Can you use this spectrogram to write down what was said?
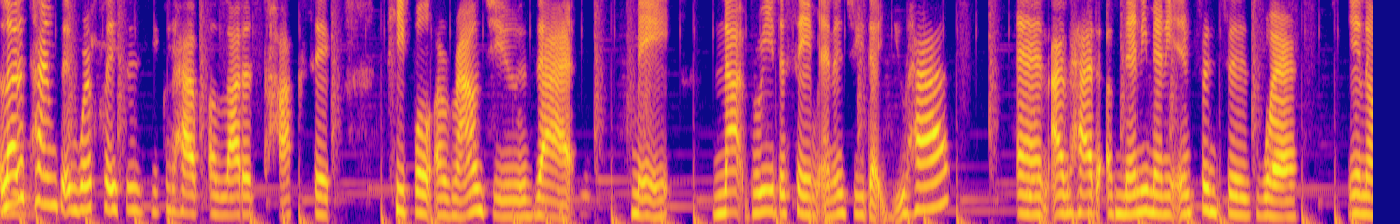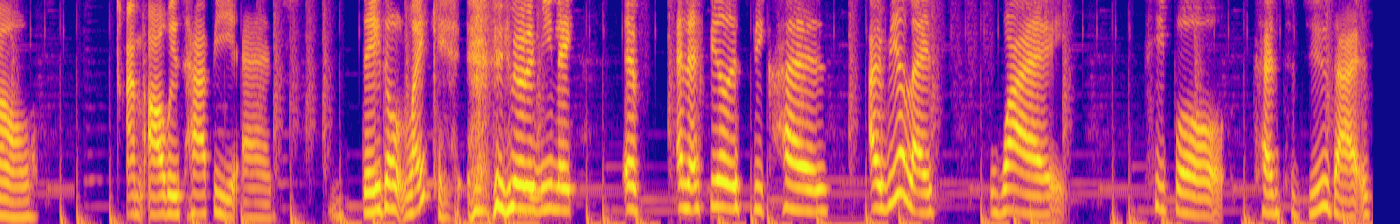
A lot of mm-hmm. times in workplaces, you could have a lot of toxic people around you that may not breathe the same energy that you have. And I've had many, many instances where, you know, I'm always happy and they don't like it. you know what I mean? Like, if, and I feel it's because I realize why people tend to do that is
